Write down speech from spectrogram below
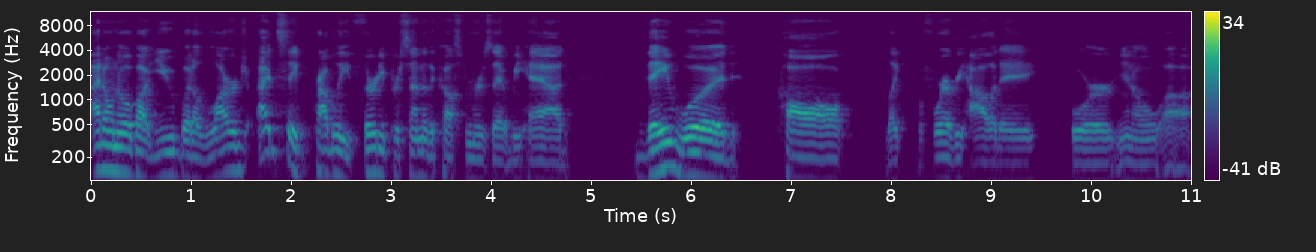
I don't know about you, but a large, I'd say probably 30% of the customers that we had, they would call like before every holiday or, you know, uh,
